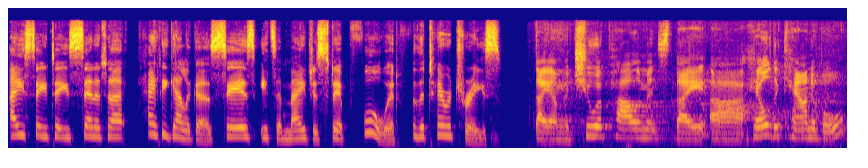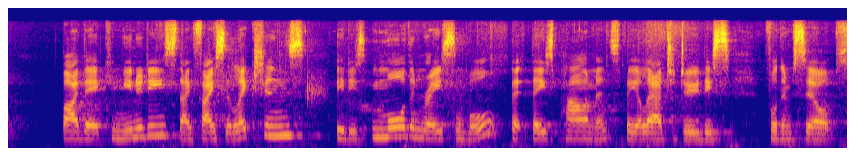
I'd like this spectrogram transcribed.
ACT Senator Katy Gallagher says it's a major step forward for the territories. They are mature parliaments, they are held accountable by their communities, they face elections, it is more than reasonable that these parliaments be allowed to do this for themselves.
